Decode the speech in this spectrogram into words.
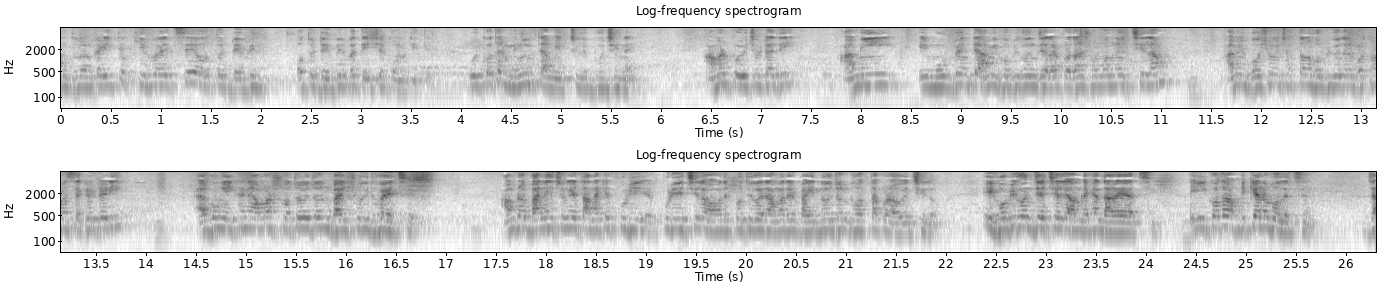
আন্দোলনকারী তো কি হয়েছে? ও তো ডেভিল ও তো ডেভিল বা তেইশের কমিটিতে ওই কথার মিনিংটা আমি অ্যাকচুয়ালি বুঝি নাই। আমার পরিচয়টা দিই। আমি এই মুভমেন্টে আমি হবিগঞ্জ জেলার প্রধান সমন্বয়ক ছিলাম। আমি বৈষম্য ছাত্র হবিগঞ্জ জেলার বর্তমান সেক্রেটারি এবং এখানে আমার সতেরো জন ভাই শহীদ হয়েছে। আমরা বানিয়ে বানিয়াচঙ্গে তানাকে পুড়িয়ে পুড়িয়েছিলাম আমাদের প্রতিবাদে আমাদের ভাই নয় হত্যা করা হয়েছিল। এই হবিগঞ্জের ছেলে আমরা এখানে দাঁড়ায় আছি। এই কথা আপনি কেন বলেছেন? যে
